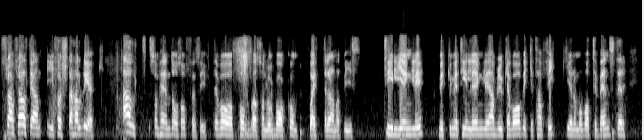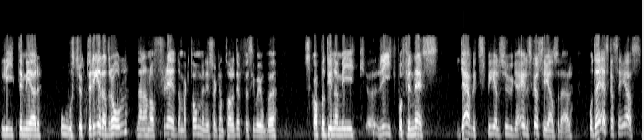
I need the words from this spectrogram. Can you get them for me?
framförallt i, an- i första halvlek. Allt som hände oss offensivt, det var Pogba som låg bakom på ett eller annat vis. Tillgänglig, mycket mer tillgänglig än han brukar vara, vilket han fick genom att vara till vänster. Lite mer ostrukturerad roll när han har Fred och McTominay som kan ta det defensiva jobbet. Skapa dynamik, rik på finess. Jävligt spelsugen. jag älskar att se han sådär. Och det ska sägas.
